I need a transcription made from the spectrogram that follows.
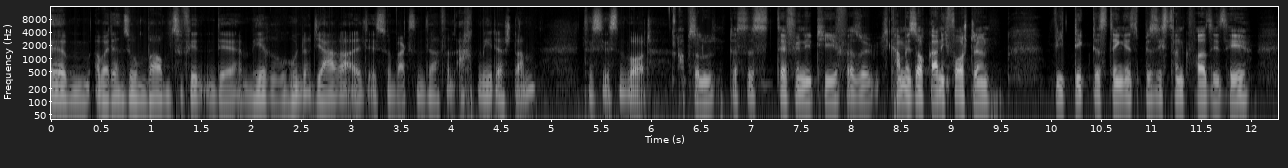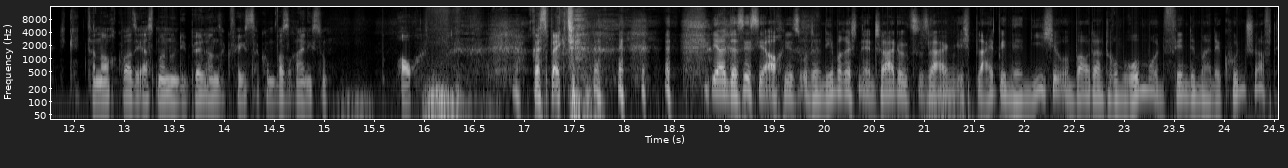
Ähm, aber dann so einen Baum zu finden, der mehrere hundert Jahre alt ist und wachsen darf, von acht Meter Stamm, das ist ein Wort. Absolut, das ist definitiv, also ich kann mir es auch gar nicht vorstellen, wie dick das Ding ist, bis ich es dann quasi sehe. Ich kriege dann auch quasi erstmal nur die Bilder und sage, da kommt was rein. Ich so, wow. Respekt. ja, und das ist ja auch jetzt unternehmerische Entscheidung zu sagen, ich bleibe in der Nische und baue da drum rum und finde meine Kundschaft.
